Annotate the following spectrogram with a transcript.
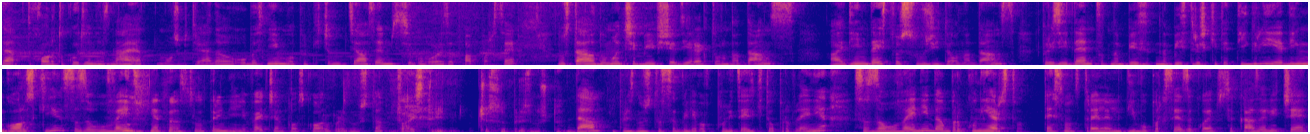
Сега, хората, които не знаят, може би трябва да обясним, въпреки че цяла седмица се говори за това парсе, но става дума, че бившият директор на ДАНС, а един действащ служител на ДАНС, президентът на, би, на Бистришките тигри и един горски са заловени на сутрин или вечер, по-скоро през нощта. 23 часа през нощта. Да, през нощта са били в полицейските управления, са заловени да браконьерстват. Те са отстреляли диво прасе, за което са казали, че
